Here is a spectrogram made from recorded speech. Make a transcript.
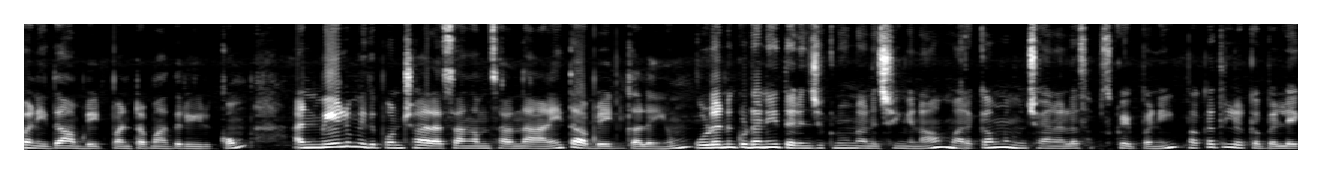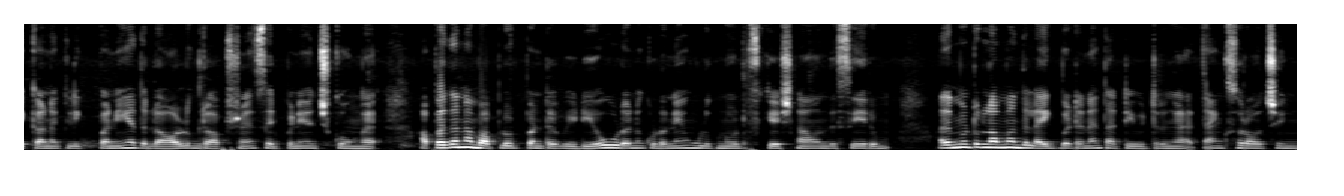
பண்ணி தான் அப்டேட் பண்ணுற மாதிரி இருக்கும். அண்ட் மேலும் இது போன்ற அரசாங்கம் சார்ந்த அனைத்து அப்டேட்களையும் உடனுக்குடனே தெரிஞ்சுக்கணும்னு நினச்சிங்கன்னா மறக்காம நம்ம சேனலை சப்ஸ்கிரைப் பண்ணி பக்கத்தில் இருக்க பெல்லைக்கான கிளிக் பண்ணி அதில் ஆளுங்கிற ஆப்ஷனை செட் பண்ணி வச்சுக்கோங்க. அப்போ தான் நம்ம அப்லோட் அப்லோட் பண்ணுற வீடியோ உடனுக்குடனே உங்களுக்கு நோட்டிஃபிகேஷனாக வந்து சேரும். அது மட்டும் இல்லாமல் அந்த லைக் பட்டனை தட்டி விட்டுருங்க. தேங்க்ஸ் ஃபார் வாட்சிங்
